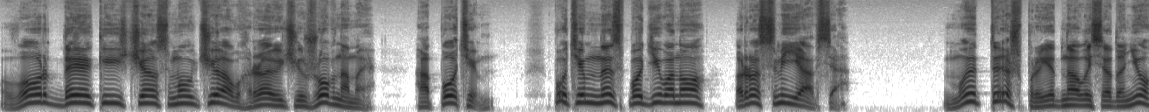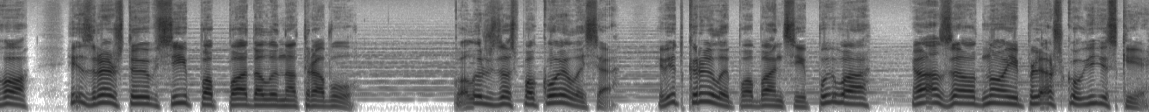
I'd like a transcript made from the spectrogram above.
Ворд деякий час мовчав, граючи жовнами, а потім, потім несподівано розсміявся. Ми теж приєдналися до нього і, зрештою, всі попадали на траву. Коли ж заспокоїлися, відкрили по банці пива, а заодно і пляшку віскі,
